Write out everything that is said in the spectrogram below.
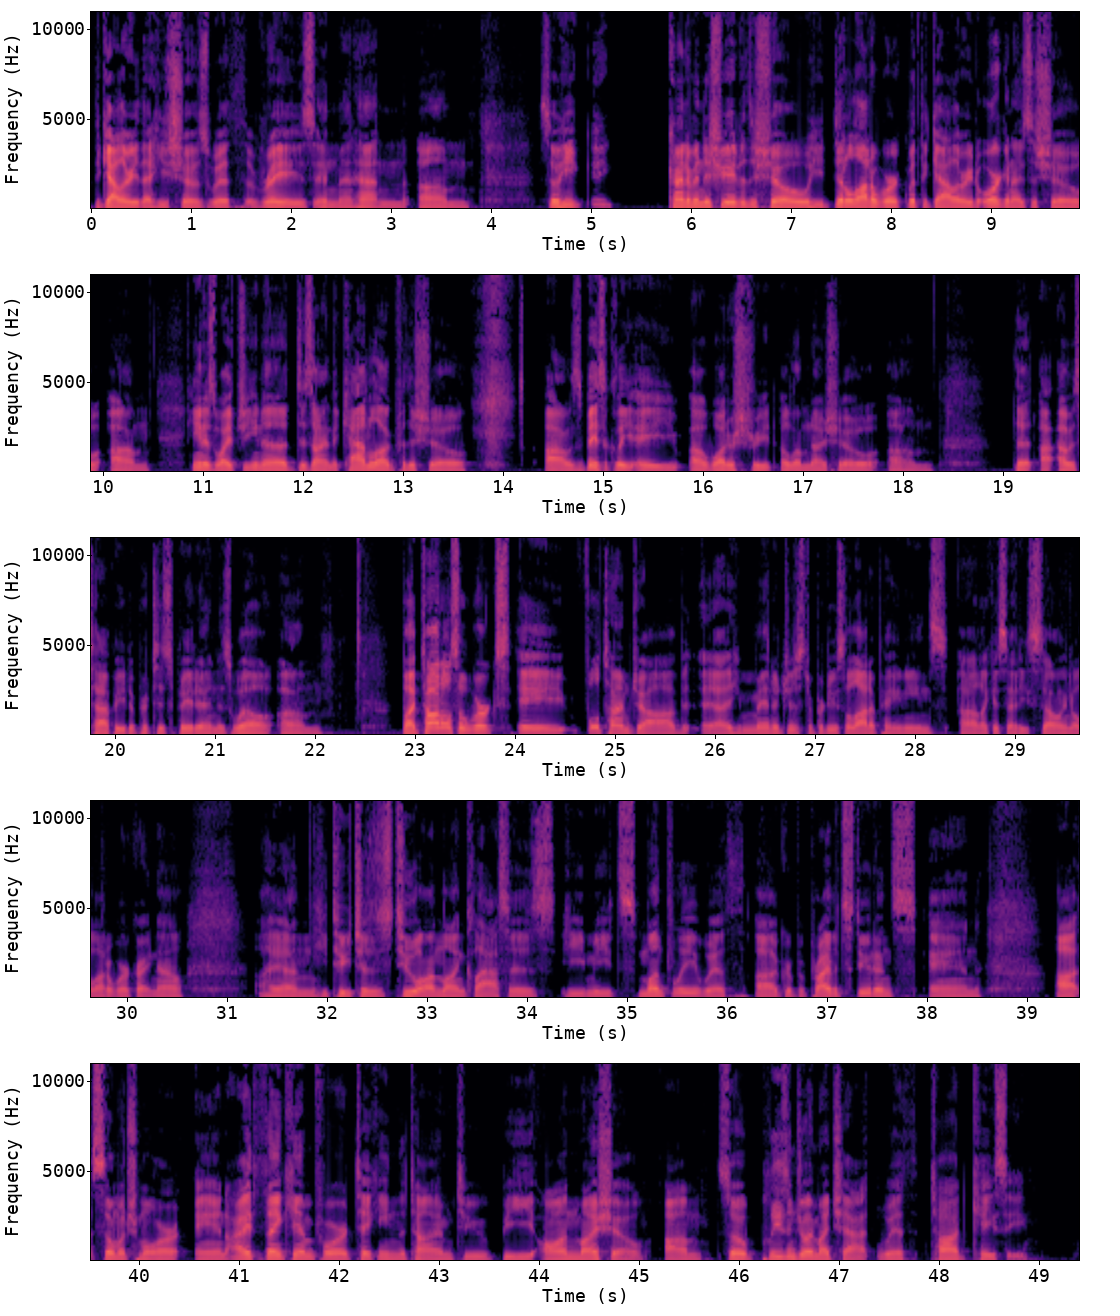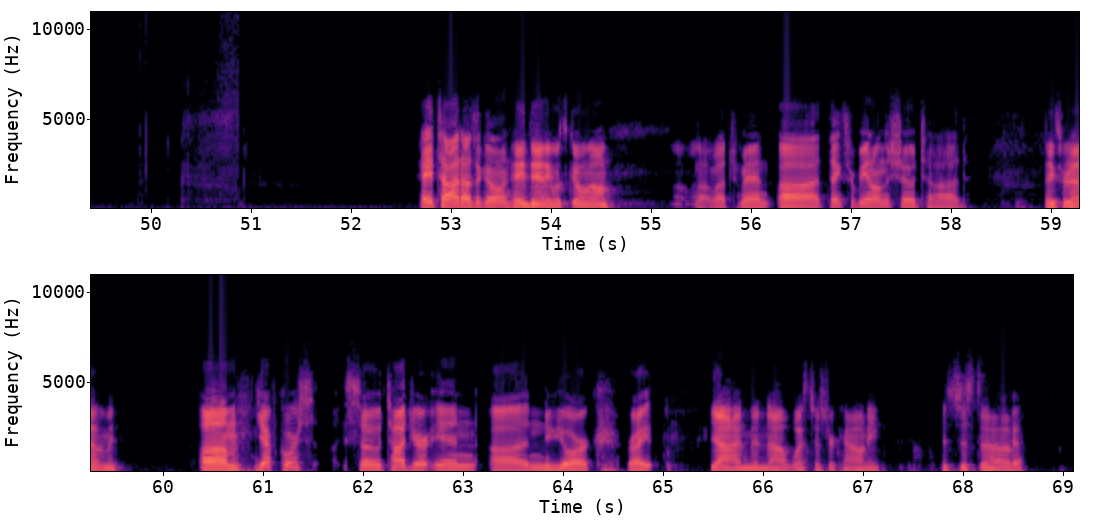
the gallery that he shows with Rehs in Manhattan. Um, so he, kind of initiated the show. He did a lot of work with the gallery to organize the show. Um, he and his wife Gina designed the catalog for the show. Uh, it was basically a, a, Water Street alumni show um, that I, I, was happy to participate in as well. Um, but Todd also works a full time job. Uh, he manages to produce a lot of paintings. Uh, like I said, he's selling a lot of work right now and he teaches two online classes. He meets monthly with a group of private students and uh, so much more. And I thank him for taking the time to be on my show. Um, so please enjoy my chat with Todd Casey. Hey Todd, how's it going? Hey Danny, what's going on? Not much, man. Uh, thanks for being on the show, Todd. Thanks for having me. Um, yeah, of course. So, Todd, you're in uh, New York, right? Yeah, I'm in uh, Westchester County. It's just, uh, okay.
